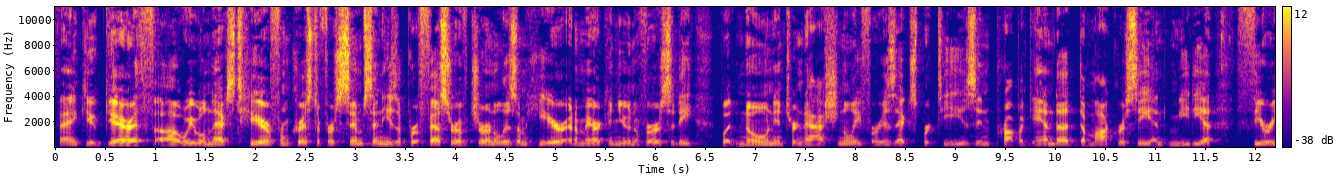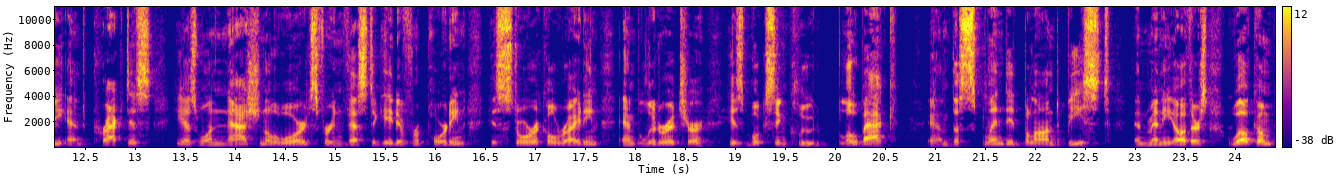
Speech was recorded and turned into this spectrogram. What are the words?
Thank you, Gareth. Uh, we will next hear from Christopher Simpson. He's a professor of journalism here at American University, but known internationally for his expertise in propaganda, democracy, and media theory and practice. He has won national awards for investigative reporting, historical writing, and literature. His books include Blowback and The Splendid Blonde Beast and many others. Welcome,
